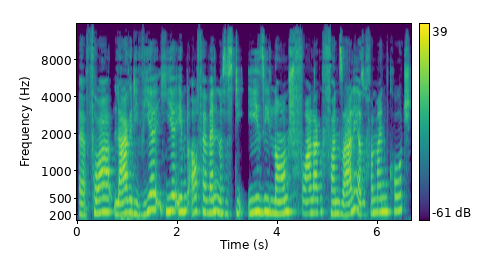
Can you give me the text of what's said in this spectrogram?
äh, Vorlage, die wir hier eben auch verwenden. Das ist die Easy Launch Vorlage von Sali, also von meinem Coach.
